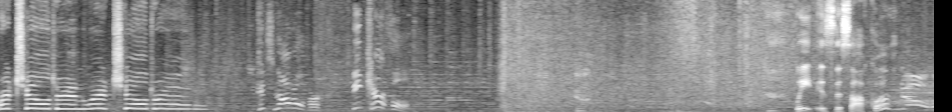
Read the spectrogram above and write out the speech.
We're children. We're children. It's not over. Be careful. Wait, is this Aqua? No.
